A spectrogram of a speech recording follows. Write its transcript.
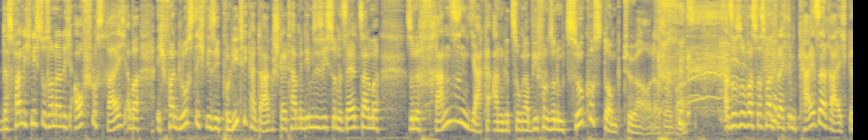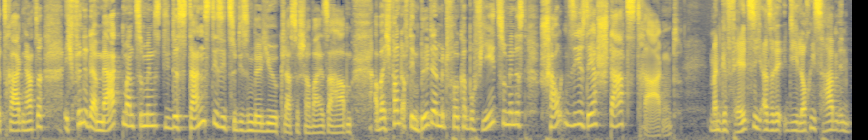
das fand ich nicht so sonderlich aufschlussreich, aber ich fand lustig, wie sie Politiker dargestellt haben, indem sie sich so eine seltsame, so eine Fransenjacke angezogen haben, wie von so einem Zirkusdompteur oder sowas. also sowas, was man vielleicht im Kaiserreich getragen hatte. Ich finde, da merkt man zumindest die Distanz, die sie zu diesem Milieu klassischerweise haben. Aber ich fand auf den Bildern mit Volker Bouffier zumindest, schauten sie sehr staatstragend. Man gefällt sich, also die Lochis haben in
